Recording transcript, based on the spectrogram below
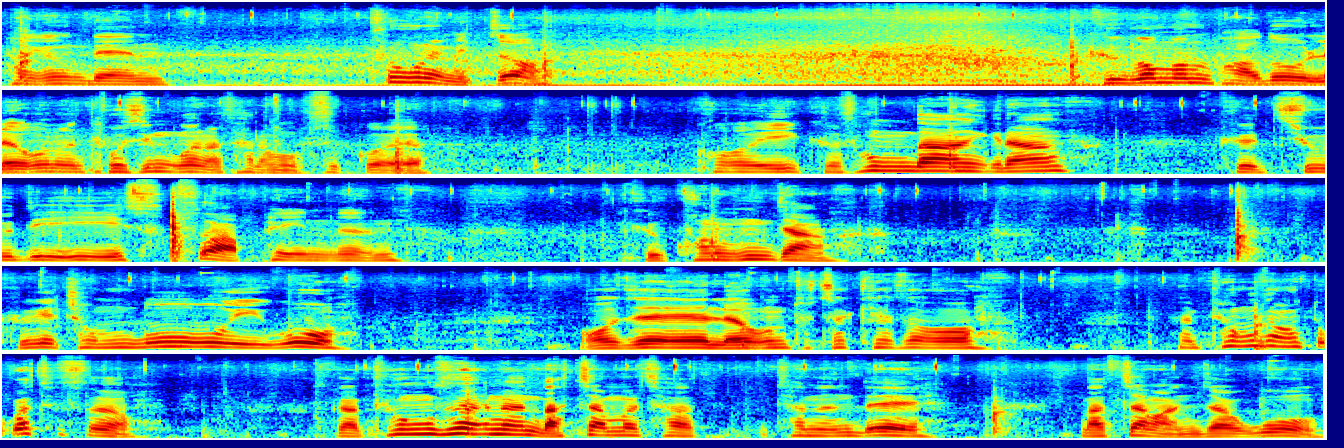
방영된 프로그램 있죠? 그것만 봐도 레오는 보신 거나 다름없을 거예요. 거의 그 성당이랑 그 G.O.D 숙소 앞에 있는 그 광장 그게 전부이고 어제 레온 도착해서 평소랑 똑같았어요. 그러니까 평소에는 낮잠을 자, 자는데 낮잠 안 자고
